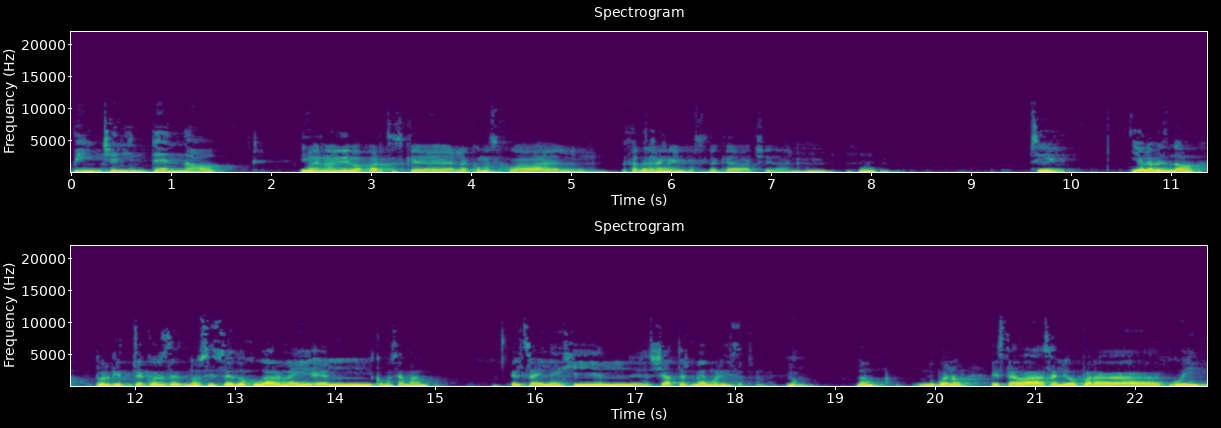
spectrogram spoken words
pinche Nintendo. Y- bueno, y digo, aparte es que la, como se jugaba el Fatal Frame? Frame, pues le quedaba chido. ¿no? Sí, y a la vez no. Porque te acuerdas, no sé si ustedes lo jugaron ahí, el, ¿cómo se llama? El Silent Hill Shattered Memories. No. ¿No? Bueno, estaba, salió para Wii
